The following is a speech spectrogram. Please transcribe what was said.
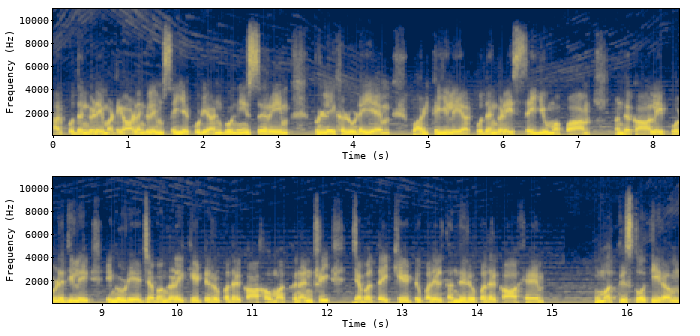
அற்புதங்களையும் அடையாளங்களையும் செய்யக்கூடிய அன்பு நேசரையும் பிள்ளைகளுடைய வாழ்க்கையிலே அற்புதங்களை செய்யும் அப்பா. அந்த காலை பொழுதிலே எங்களுடைய ஜபங்களை கேட்டிருப்பதற்காக உமக்கு நன்றி. ஜபத்தை கேட்டு பதில் தந்திருப்பதற்காக. உமக்கு ஸ்தோத்திரம்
